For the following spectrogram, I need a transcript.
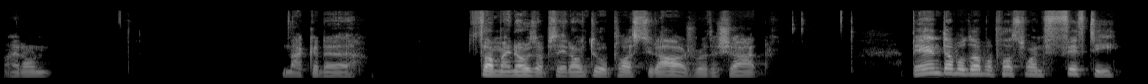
I don't not gonna thumb my nose up say don't do a plus two dollars worth a shot. Bam double double plus 150.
